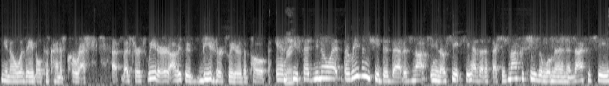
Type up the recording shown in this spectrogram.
you know, was able to kind of correct a, a church leader, obviously the church leader, the Pope. And right. she said, you know what, the reason she did that is not, you know, she, she had that effect is not because she's a woman and not because she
